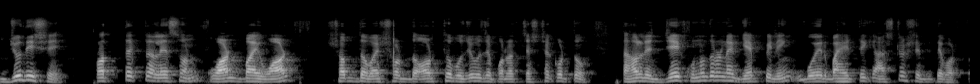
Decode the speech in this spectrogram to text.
যদি সে প্রত্যেকটা লেসন ওয়ার্ড বাই ওয়ার্ড শব্দ বাই শব্দ, অর্থ বুঝে বুঝে পড়ার চেষ্টা করতো, তাহলে যে কোনো ধরনের গ্যাপ ফিলিং বইয়ের বাহির থেকে আসলেও সে দিতে পারতো।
